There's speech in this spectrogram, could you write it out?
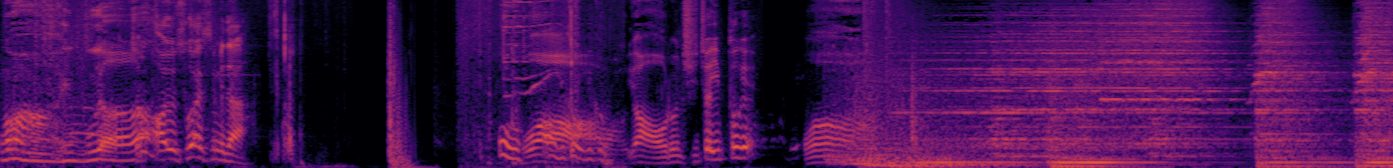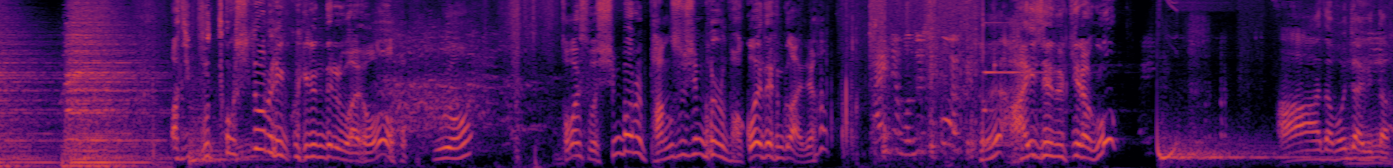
와, 이거 뭐야? 자, 아유 수고하셨습니다. 와, 야 얼음 진짜 이쁘게. 와. 아니, 보통 수도를 입고 이런 데를 와요. 뭐야? 가만 있어봐. 신발을 방수 신발로 바꿔야 되는 거 아니야? 아이들 먼저 씻고 갈게요. 네? 아이젠을 끼라고? 아, 나 뭔지 알겠다.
